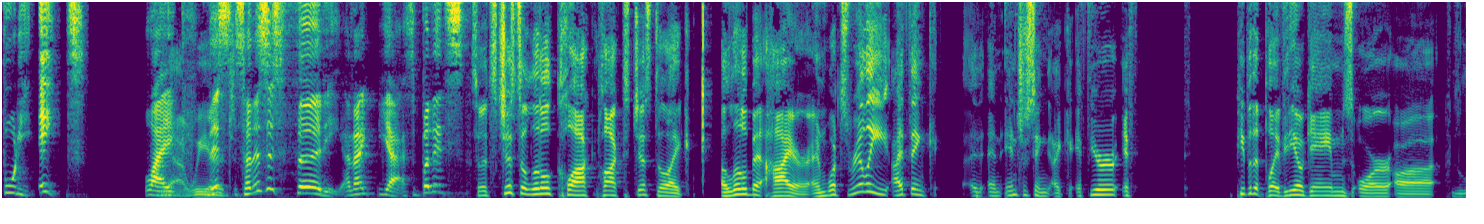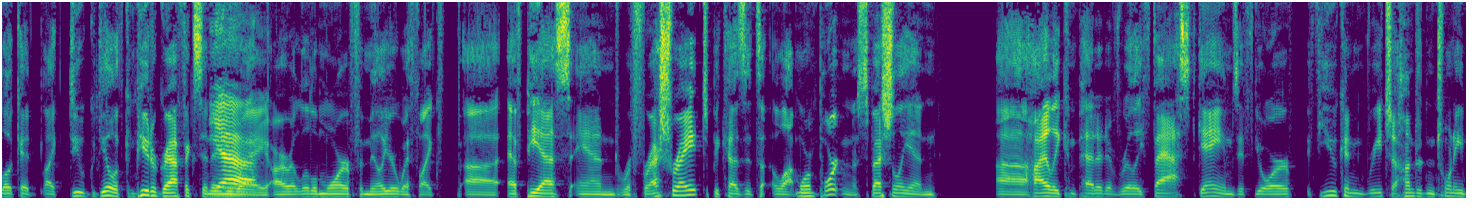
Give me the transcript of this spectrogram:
forty-eight. Like Yeah, weird. this. So this is thirty, and I yes, but it's So it's just a little clock clocked just to like a little bit higher. And what's really I think an interesting like if you're if people that play video games or uh look at like do deal with computer graphics in Yeah. any way are a little more familiar with like uh FPS and refresh rate because it's a lot more important especially in uh, highly competitive, really fast games. If you're if you can reach 120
